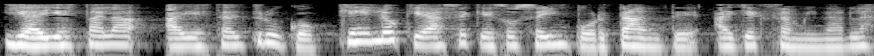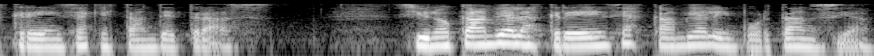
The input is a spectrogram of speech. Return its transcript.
Y ahí está, la, ahí está el truco. ¿Qué es lo que hace que eso sea importante? Hay que examinar las creencias que están detrás. Si uno cambia las creencias, cambia la importancia.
